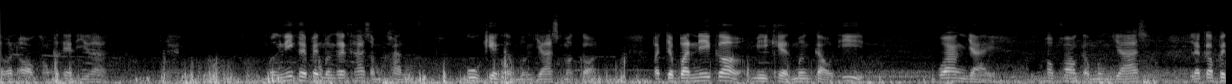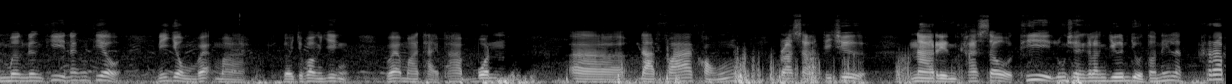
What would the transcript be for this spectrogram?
ตะวันออกของประเทศอิหร่านนะครับ องนี้เคยเป็นเมืองการค้าสำคัญคู่เคียงกับเมืองยาสมาก่อน ปัจจุบันนี้ก็มีเขตเมืองเก่าที่กว้างใหญ่พอๆกับเมืองยาส แล้วก็เป็นเมืองหนึ่งที่นักท่องเที่ยวนิยมแวะมา โดยเฉพาะยิ่งแวะมาถ่ายภาพบนดาดฟ้าของปราสาทที่ชื่อนารินคาสเซิลที่ลุงเชนกำลังยืนอยู่ตอนนี้แหละครับ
